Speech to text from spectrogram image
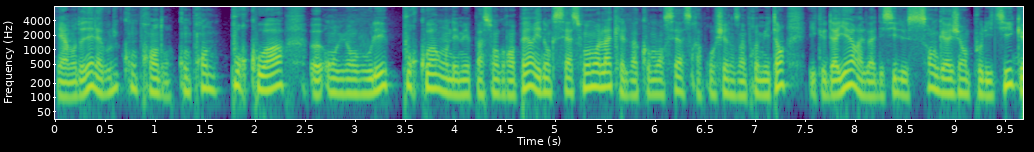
et à un moment donné, elle a voulu comprendre, comprendre pourquoi euh, on lui en voulait, pourquoi on n'aimait pas son grand-père, et donc c'est à ce moment-là qu'elle va commencer à se rapprocher un premier temps, et que d'ailleurs, elle va décider de s'engager en politique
